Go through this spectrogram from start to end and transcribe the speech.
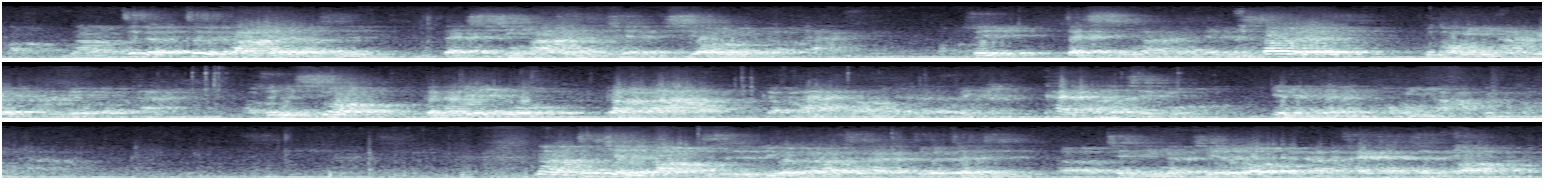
好，那这个这个发生呢是在事情发生之前希望有表态，所以在事情发生之前稍微不同意他，因为他没有表态。所以你希望跟他联络，让他表态。看他的结果，变得更同意他，更不同意他。那之前的话，就是第一个主要指的这个政治呃现金的揭露跟他的财产申报。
